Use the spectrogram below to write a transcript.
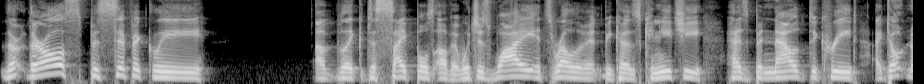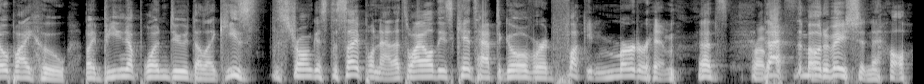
They're they're all specifically. Uh, like disciples of it, which is why it's relevant because Kenichi has been now decreed. I don't know by who, by beating up one dude that like he's the strongest disciple now. That's why all these kids have to go over and fucking murder him. That's Prob- that's the motivation now.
